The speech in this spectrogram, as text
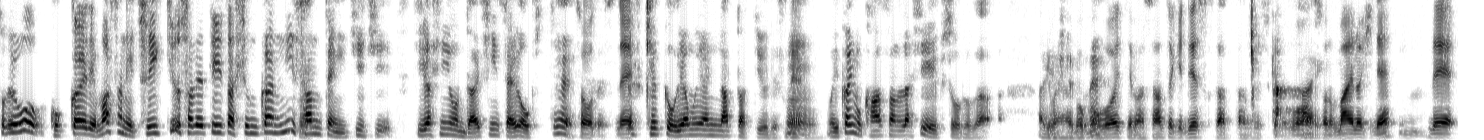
それを国会でまさに追及されていた瞬間に3.11東日本大震災が起きて、そうですね。結果うやむやになったっていうですね、うんいかにも菅さんらしいエピソードがありましたけど僕ね。覚えてます。あの時デスクだったんですけども、はいその前の日ね。うんで、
